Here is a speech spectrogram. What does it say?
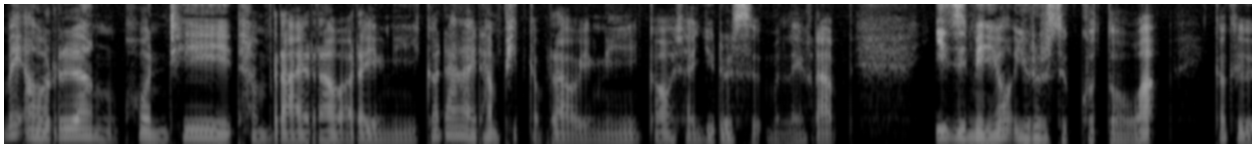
ไม่เอาเรื่องคนที่ทำร้ายเราอะไรอย่างนี้ ก็ได้ทำผิดกับเราอย่างนี้ ก็ใช้ยุรุสึเหมือนเลยครับอิจิเมโยยุรุสึโกโตวะก็คือ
